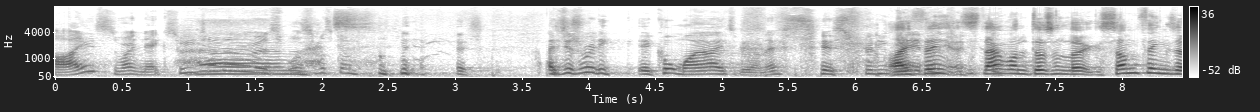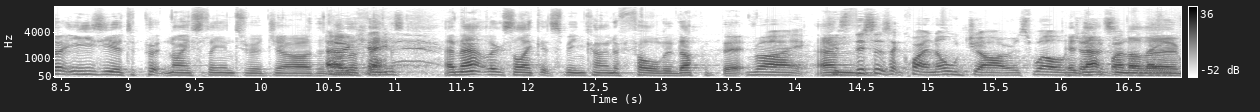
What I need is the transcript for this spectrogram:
eyes right next to each other? Or is, Um, what's, what's going on there? It's just really, it caught my eye to be honest. It's really weird. I think it's, that one doesn't look. Some things are easier to put nicely into a jar than other things, and that looks like it's been kind of folded up a bit. Right. Because Um, this looks like quite an old jar as well, Yeah, that's by another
